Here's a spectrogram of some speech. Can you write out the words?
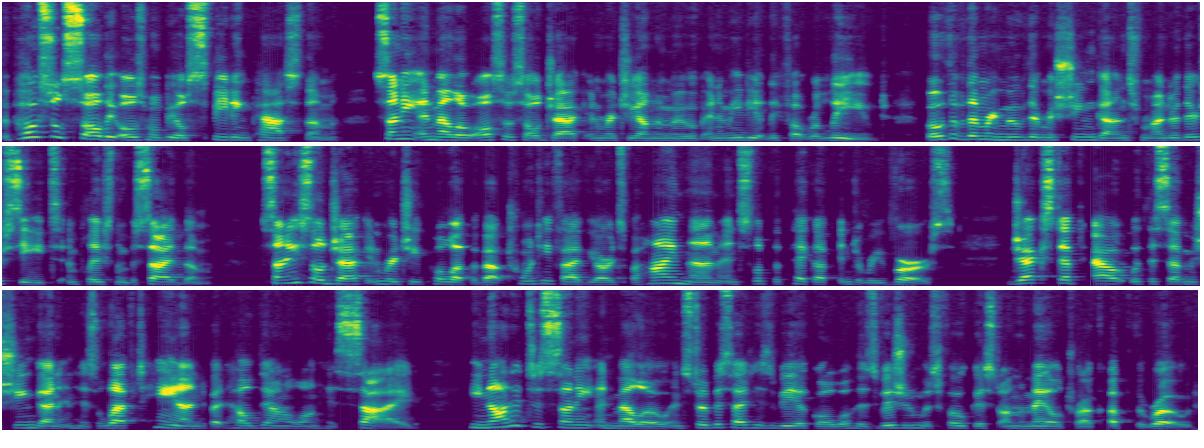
The postals saw the Oldsmobile speeding past them. Sonny and Mello also saw Jack and Richie on the move and immediately felt relieved. Both of them removed their machine guns from under their seats and placed them beside them. Sonny saw Jack and Richie pull up about 25 yards behind them and slip the pickup into reverse. Jack stepped out with the submachine gun in his left hand but held down along his side. He nodded to Sonny and Mello and stood beside his vehicle while his vision was focused on the mail truck up the road.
